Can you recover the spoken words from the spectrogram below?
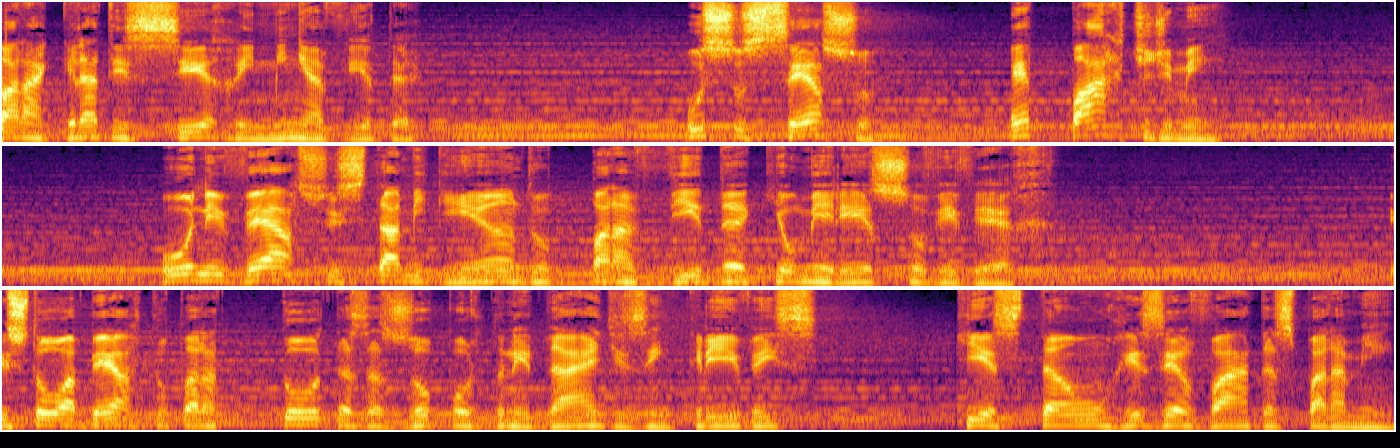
para agradecer em minha vida. O sucesso é parte de mim. O universo está me guiando para a vida que eu mereço viver. Estou aberto para todas as oportunidades incríveis que estão reservadas para mim.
